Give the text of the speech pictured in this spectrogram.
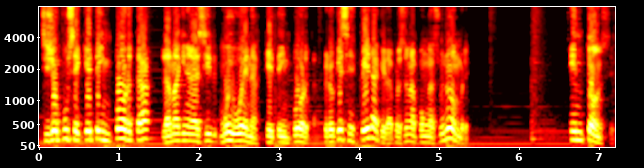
si yo puse ¿qué te importa? La máquina va a decir muy buenas, ¿qué te importa? Pero ¿qué se espera? Que la persona ponga su nombre. Entonces,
